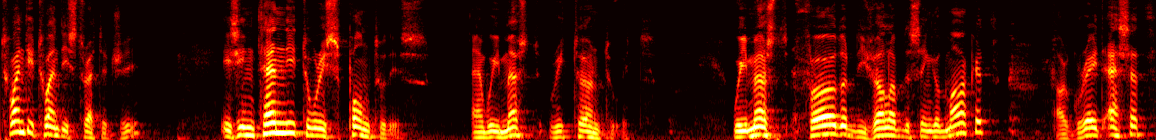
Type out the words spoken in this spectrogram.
2020 strategy is intended to respond to this, and we must return to it. We must further develop the single market, our great asset,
